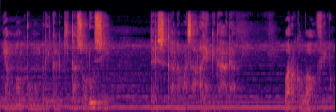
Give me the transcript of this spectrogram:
yang mampu memberikan kita solusi dari segala masalah. yang kita hadapi. Barakallahu fikum.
